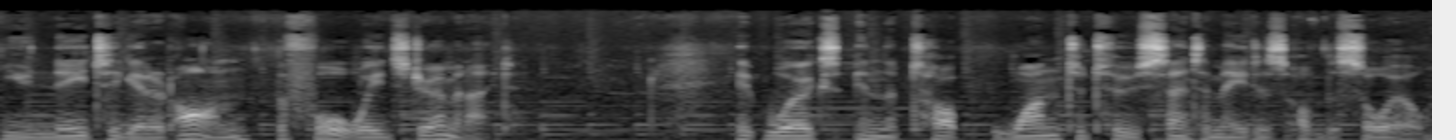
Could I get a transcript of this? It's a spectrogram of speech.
you need to get it on before weeds germinate. It works in the top 1 to 2 centimetres of the soil,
